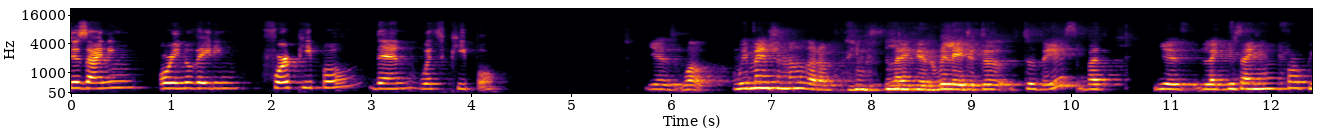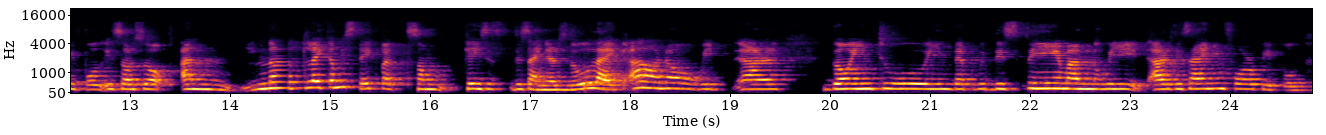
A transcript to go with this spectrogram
designing or innovating for people than with people? Yes, well, we mentioned a lot of things like uh, related to, to this, but yes, like designing for people is also not like a mistake, but some cases designers do like, oh no, we are going to in depth with this theme and we are designing for people.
